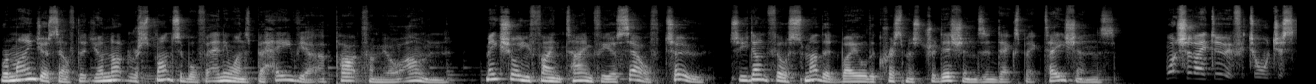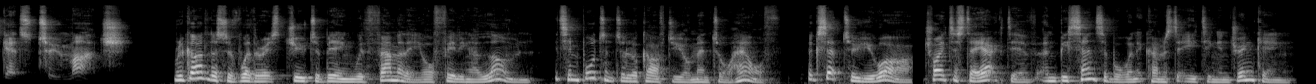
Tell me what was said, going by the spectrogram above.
remind yourself that you're not responsible for anyone's behaviour apart from your own. Make sure you find time for yourself too, so you don't feel smothered by all the Christmas traditions and expectations. What should I do if it all just gets too much? Regardless of whether it's due to being with family or feeling alone, it's important to look after your mental health. Accept who you are, try to stay active, and be sensible when it comes to eating and drinking.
